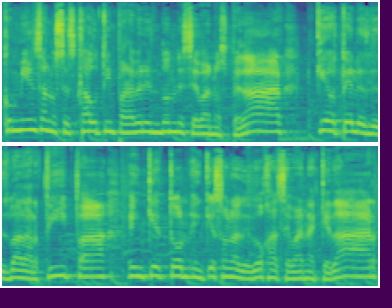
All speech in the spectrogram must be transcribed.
comienzan los scouting para ver en dónde se van a hospedar, qué hoteles les va a dar FIFA, en qué, ton, en qué zona de Doha se van a quedar,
